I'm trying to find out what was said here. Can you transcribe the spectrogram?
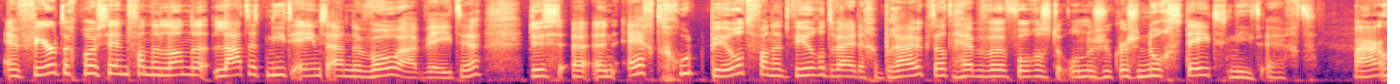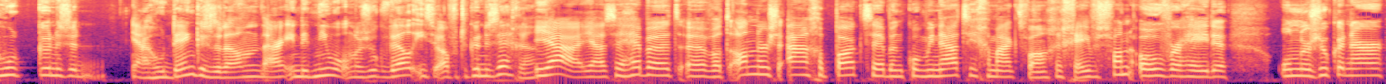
En 40% van de landen laat het niet eens aan de WOA weten. Dus eh, een echt goed beeld van het wereldwijde gebruik, dat hebben we volgens de onderzoekers nog steeds niet echt. Maar hoe kunnen ze, ja, hoe denken ze dan daar in dit nieuwe onderzoek wel iets over te kunnen zeggen? Ja, ja ze hebben het eh, wat anders aangepakt. Ze hebben een combinatie gemaakt van gegevens van overheden, onderzoeken naar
